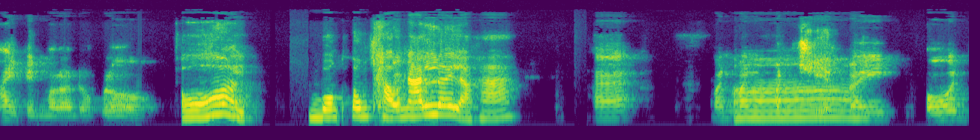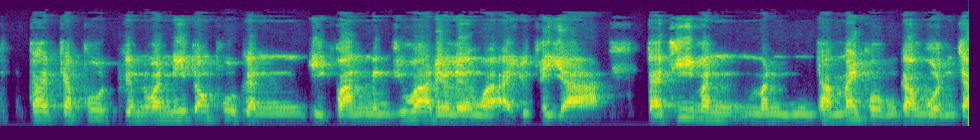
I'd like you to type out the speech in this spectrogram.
ให้เป็นมรดกโลก โอ้ยบวกตรงแถวนั้นเลยเหรอคะฮะมันมันอ๋อมันเฉียดไป โอ้ถ้าจะพูดกันวันนี้ต้องพูดกันอีกวันหนึ่งที่ว่าด้วยเรื่องว่าอายุทยา แต่ที่มันมันทำให้ผมกังวลใจ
